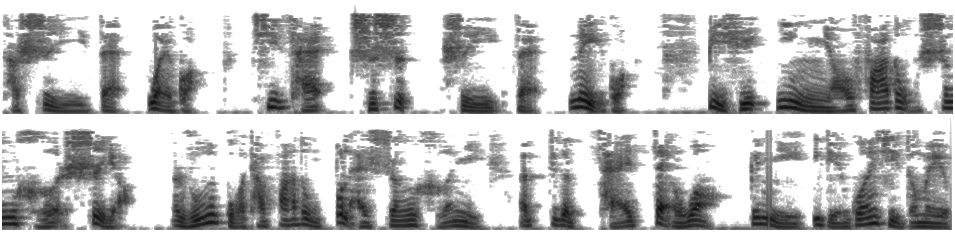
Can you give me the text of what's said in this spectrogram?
它适宜在外卦。七财持世适宜在内卦，必须应爻发动生合世爻。那如果他发动不来生合你，那这个财再旺跟你一点关系都没有。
